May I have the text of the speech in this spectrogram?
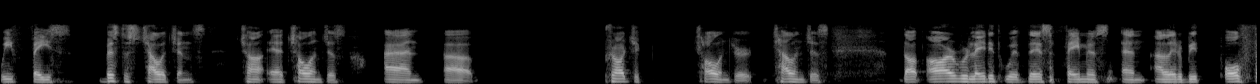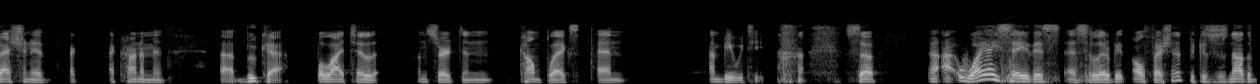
We face business challenges, cha- uh, challenges and uh, project challenger challenges that are related with this famous and a little bit old-fashioned ac- acronym uh, VUCA, volatile, uncertain, complex, and ambiguity. so uh, why I say this as a little bit old-fashioned because it's not a,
